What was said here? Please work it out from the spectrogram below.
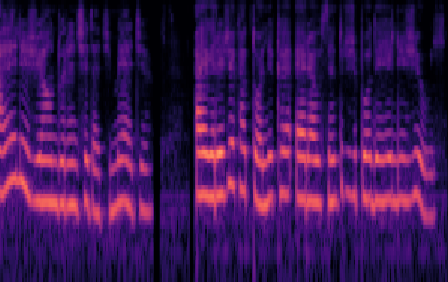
A religião durante a Idade Média, a Igreja Católica era o centro de poder religioso.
